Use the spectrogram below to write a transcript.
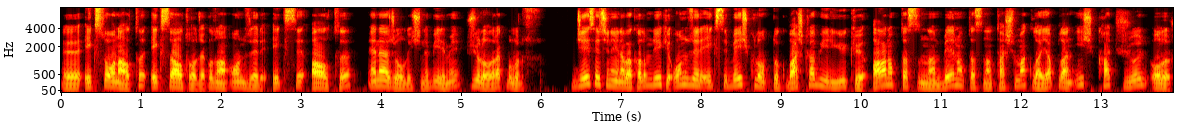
e, eksi 16 eksi 6 olacak. O zaman 10 üzeri eksi 6 enerji olduğu için de birimi joule olarak buluruz. C seçeneğine bakalım. Diyor ki 10 üzeri eksi 5 kulontluk başka bir yükü A noktasından B noktasına taşımakla yapılan iş kaç joule olur?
